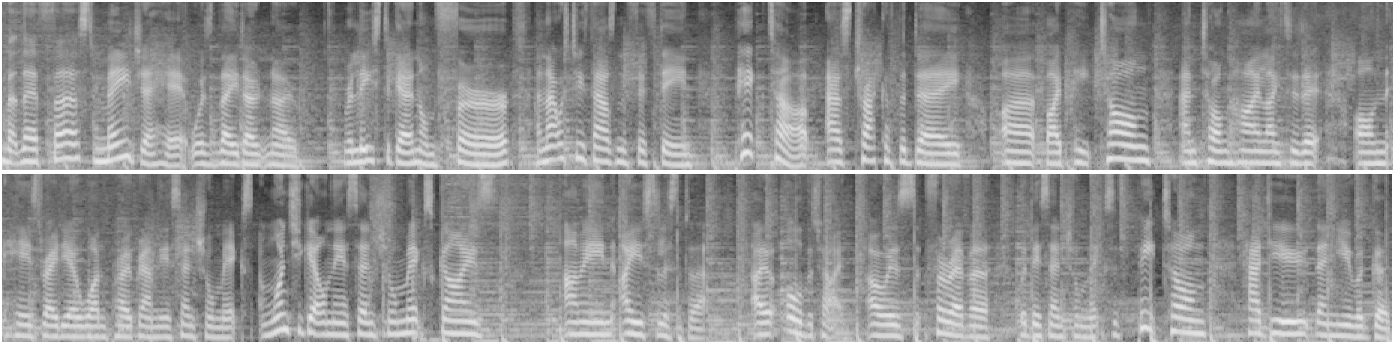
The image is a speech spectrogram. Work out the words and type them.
But their first major hit was They Don't Know, released again on Fur, and that was 2015. Picked up as track of the day uh, by Pete Tong, and Tong highlighted it on his Radio 1 program, The Essential Mix. And once you get on The Essential Mix, guys, I mean, I used to listen to that I, all the time. I was forever with the Essential Mix. If Pete Tong had you, then you were good.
